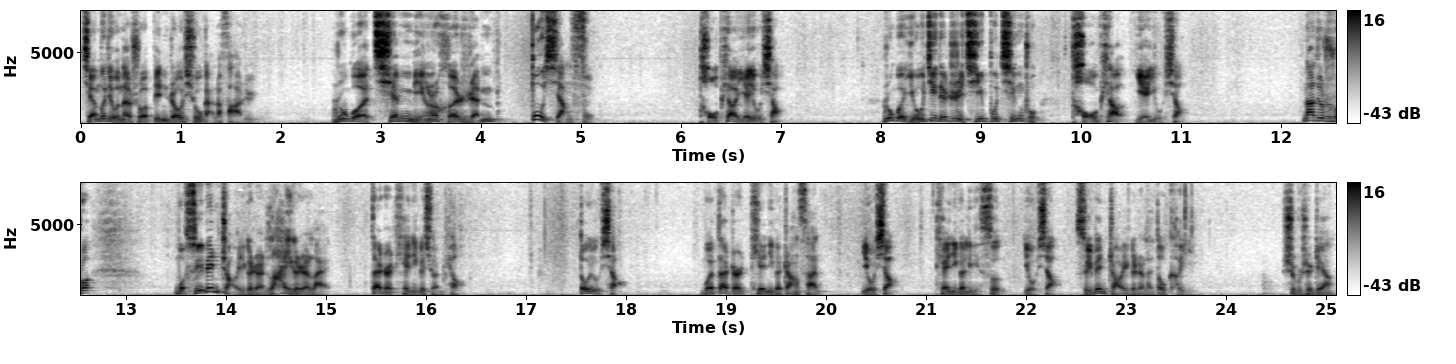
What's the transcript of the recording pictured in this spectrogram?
前不久呢说滨州修改了法律，如果签名和人。不相符，投票也有效。如果邮寄的日期不清楚，投票也有效。那就是说，我随便找一个人拉一个人来，在这儿填一个选票，都有效。我在这儿填一个张三有效，填一个李四有效，随便找一个人来都可以，是不是这样？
